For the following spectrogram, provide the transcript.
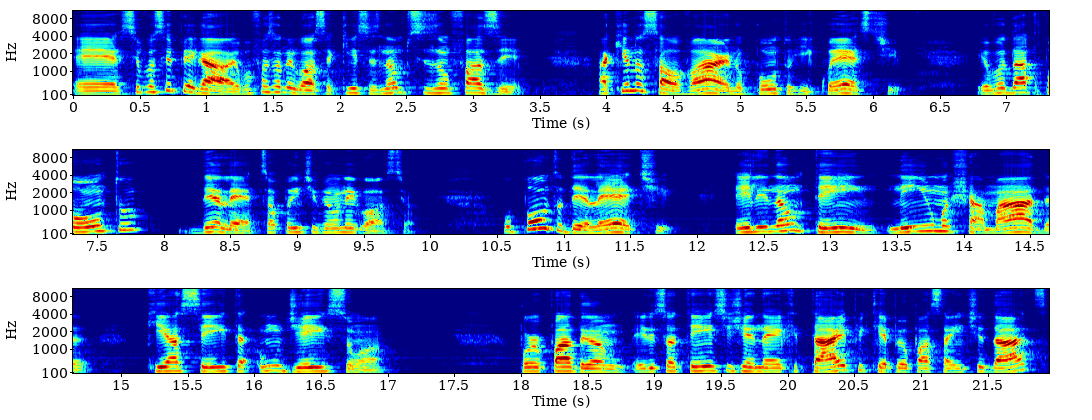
É, se você pegar, eu vou fazer um negócio aqui, vocês não precisam fazer. Aqui no salvar, no ponto request, eu vou dar ponto delete, só para a gente ver um negócio. Ó. O ponto delete, ele não tem nenhuma chamada que aceita um JSON, ó, por padrão. Ele só tem esse generic type, que é para eu passar entidades,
